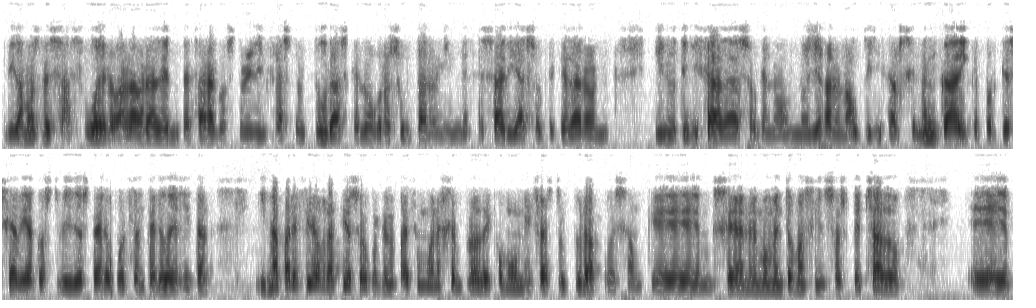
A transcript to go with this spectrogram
digamos, desafuero a la hora de empezar a construir infraestructuras que luego resultaron innecesarias o que quedaron inutilizadas o que no, no llegaron a utilizarse nunca y que por qué se había construido este aeropuerto en Teruel y tal. Y me ha parecido gracioso porque me parece un buen ejemplo de cómo una infraestructura, pues aunque sea en el momento más insospechado, eh,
